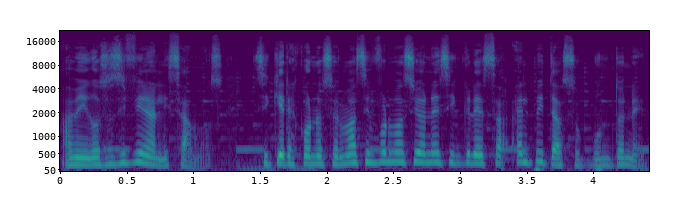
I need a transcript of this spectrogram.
Amigos, así finalizamos. Si quieres conocer más informaciones, ingresa a elpitazo.net.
